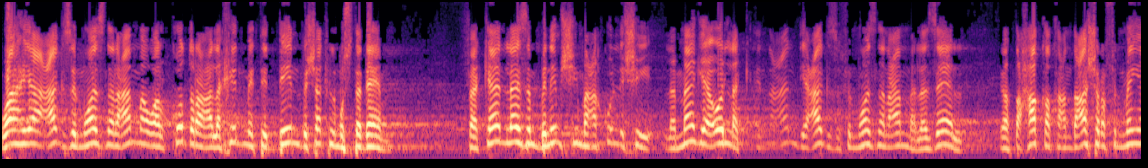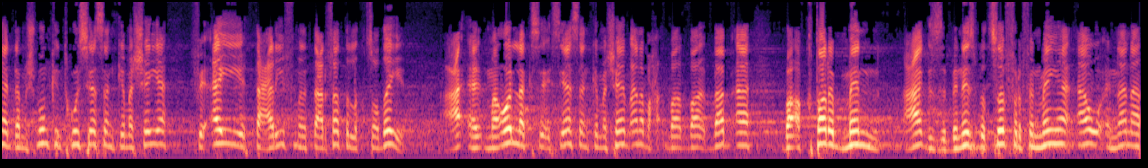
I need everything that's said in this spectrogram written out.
وهي عجز الموازنة العامة والقدرة على خدمة الدين بشكل مستدام. فكان لازم بنمشي مع كل شيء. لما أجي أقول لك إن عندي عجز في الموازنة العامة لازال يتحقق عند 10% ده مش ممكن تكون سياسه انكماشيه في أي تعريف من التعريفات الاقتصادية. ع- ما أقول لك سي- سياسه انكماشيه يبقى أنا ببقى بقترب من عجز بنسبة 0% أو إن أنا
